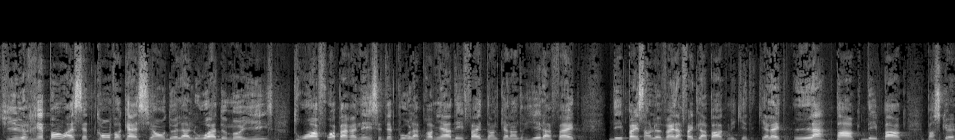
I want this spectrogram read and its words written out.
qu'il répond à cette convocation de la loi de Moïse trois fois par année. C'était pour la première des fêtes dans le calendrier, la fête des pains sans levain, la fête de la Pâque, mais qui, allait être la Pâque des Pâques, parce que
